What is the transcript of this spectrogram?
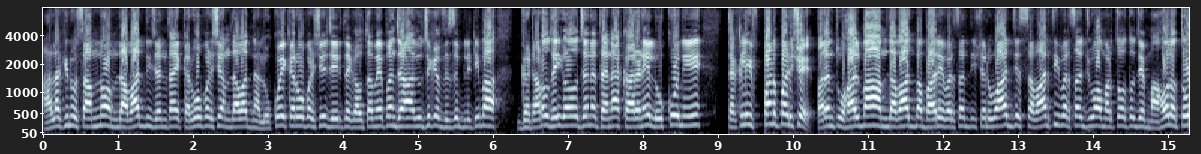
હાલાકીનો સામનો અમદાવાદની જનતાએ કરવો પડશે, અમદાવાદના લોકોએ કરવો પડશે. જે રીતે ગૌતમે પણ જણાવ્યું છે કે વિઝિબિલિટીમાં ઘટાડો થઈ ગયો છે અને તેના કારણે લોકોને તકલીફ પણ પડશે. પરંતુ હાલમાં અમદાવાદમાં ભારે વરસાદની શરૂઆત, જે સવારથી વરસાદ જોવા મળતો હતો, જે માહોલ હતો,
